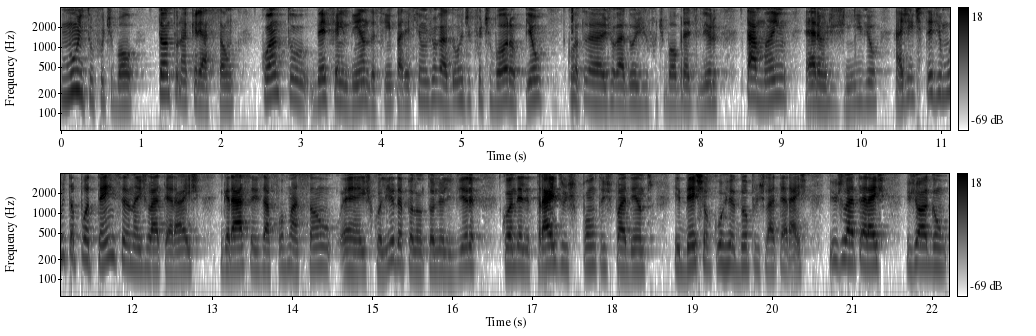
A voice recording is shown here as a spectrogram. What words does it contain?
muito futebol, tanto na criação quanto defendendo, assim, parecia um jogador de futebol europeu contra jogadores de futebol brasileiro. Tamanho era um desnível. A gente teve muita potência nas laterais, graças à formação é, escolhida pelo Antônio Oliveira, quando ele traz os pontos para dentro e deixa o corredor para os laterais. E os laterais jogam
